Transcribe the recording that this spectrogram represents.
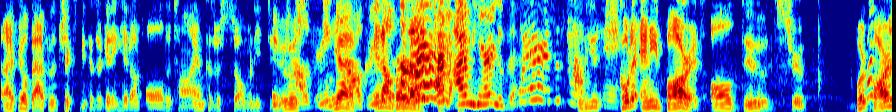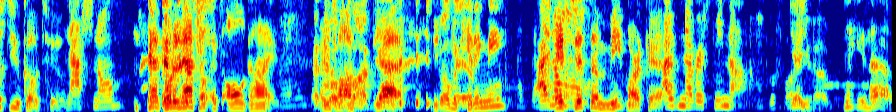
and I feel bad for the chicks because they're getting hit on all the time because there's so many dudes. in dudes. Calgary. In Yes, Calgary? in This is Alberta. the first time I'm hearing of it. Where is this What do happening? you go to any bar? It's all dudes. It's dudes. true. What bars do you go to? National. Yeah, go to National. It's all guys. At Are you 12 talking? o'clock. Yeah, you, 12 you a.m. kidding me? I don't. It's just a meat market. I've never seen that before. Yeah, you have. Yeah, you have.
